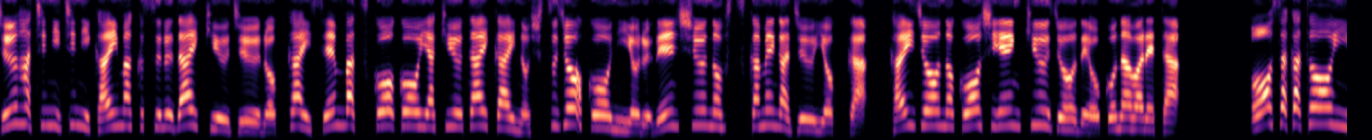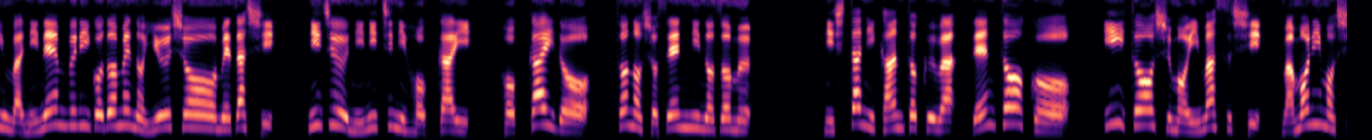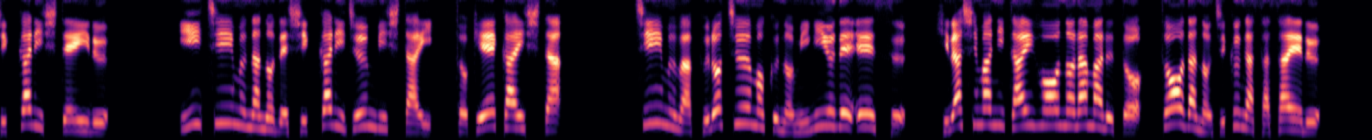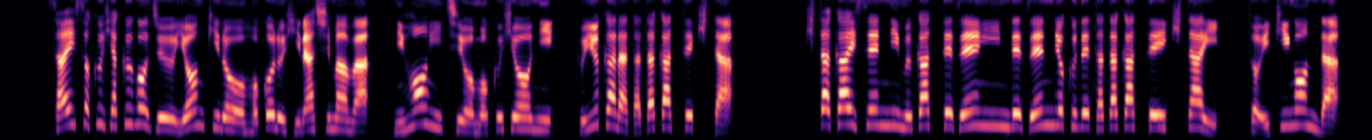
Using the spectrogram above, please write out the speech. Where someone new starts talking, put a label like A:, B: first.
A: 18日に開幕する第96回選抜高校野球大会の出場校による練習の2日目が14日、会場の甲子園球場で行われた。大阪桐蔭は2年ぶり5度目の優勝を目指し、22日に北海、北海道との初戦に臨む。西谷監督は、伝統校、いい投手もいますし、守りもしっかりしている。いいチームなのでしっかり準備したい、と警戒した。チームはプロ注目の右腕エース、平島に大砲のラマルと、投打の軸が支える。最速154キロを誇る平島は、日本一を目標に、冬から戦ってきた。北海戦に向かって全員で全力で戦っていきたい、と意気込んだ。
